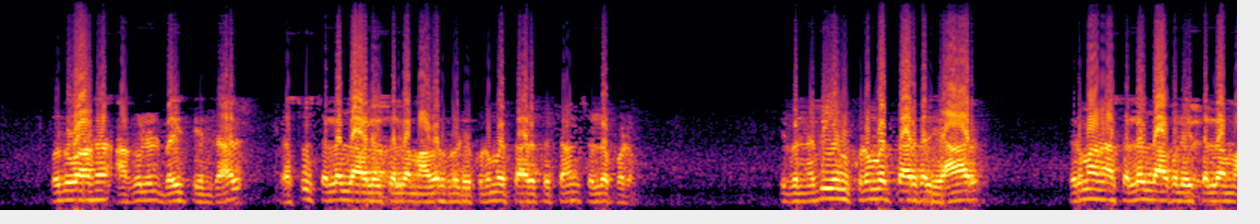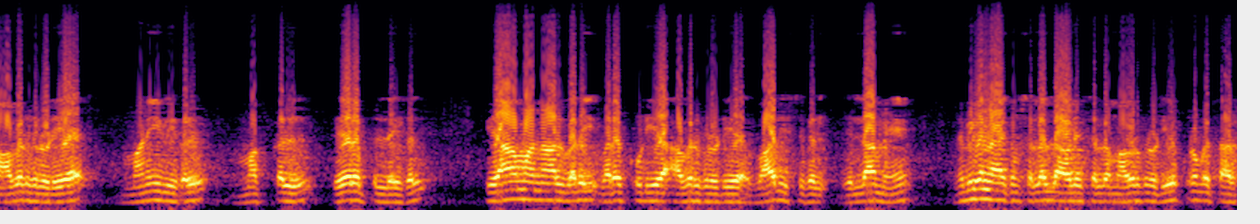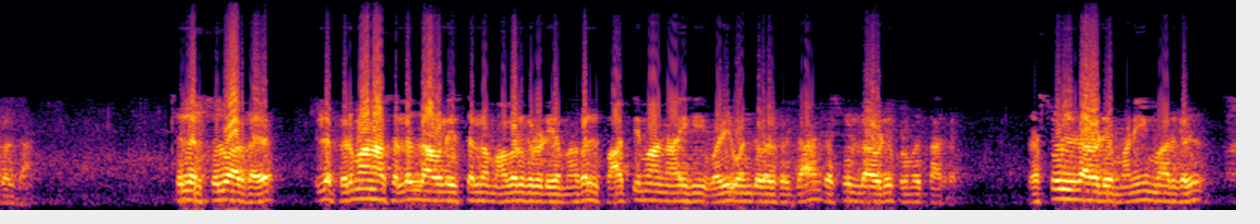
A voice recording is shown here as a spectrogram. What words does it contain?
பொதுவாக அகுலுல் பைத் என்றால் ரசூல் ஸல்லல்லாஹு அலைஹி செல்லம் அவர்களுடைய குடும்பத்தாருக்கு தான் சொல்லப்படும். இப்ப நபியின் குடும்பத்தார்கள் யார்? பெருமானா ஸல்லல்லாஹு அலைஹி செல்லம் அவர்களுடைய மனைவிகள் மக்கள் பேரப்பிள்ளைகள் கியாம நாள் வரை வரக்கூடிய அவர்களுடைய வாரிசுகள் எல்லாமே நபிகள் நாயகம் ஸல்லல்லாஹு அலைஹி செல்லம் அவர்களுடைய குடும்பத்தார்கள் தான் சிலர் சொல்வார்கள் இல்ல பெருமானா ஸல்லல்லாஹு அலைஹி செல்லம் அவர்களுடைய மகள் பாத்திமா நாயகி வழி வந்தவர்கள் தான் ரசூல்லாவுடைய குடும்பத்தார்கள். ரசூல்லாவுடைய மனைவிமார்கள்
